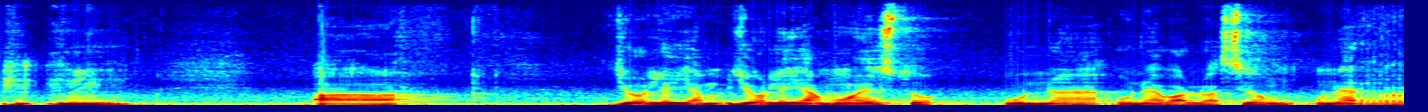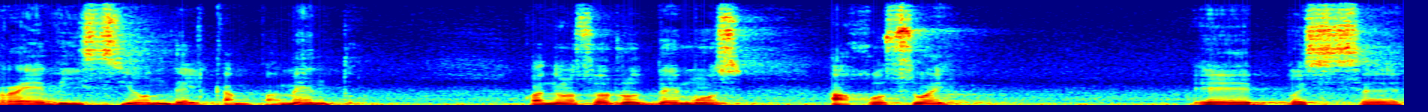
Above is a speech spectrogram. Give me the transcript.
ah, yo, le llamo, yo le llamo a esto una, una, evaluación, una revisión del campamento. Cuando nosotros vemos a Josué, eh, pues eh,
